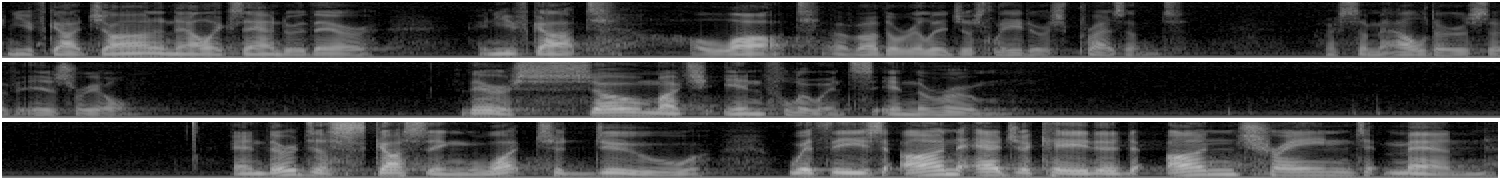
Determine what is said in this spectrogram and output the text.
and you've got John and Alexander there, and you've got a lot of other religious leaders present or some elders of Israel. There is so much influence in the room. And they're discussing what to do with these uneducated, untrained men.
